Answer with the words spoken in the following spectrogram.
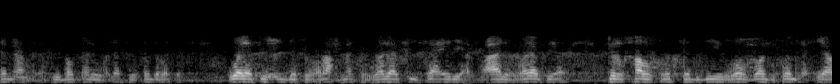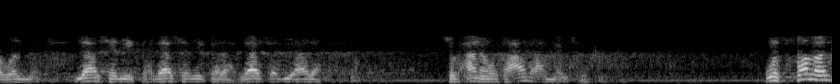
سمعه ولا في بصره ولا في قدرته ولا في عزته ورحمته ولا في سائر أفعاله ولا في في الخلق والتدبير والرزق والإحياء والم... لا شريك لا شريك له لا شبيه له. سبحانه وتعالى عما يشركون. والصمد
